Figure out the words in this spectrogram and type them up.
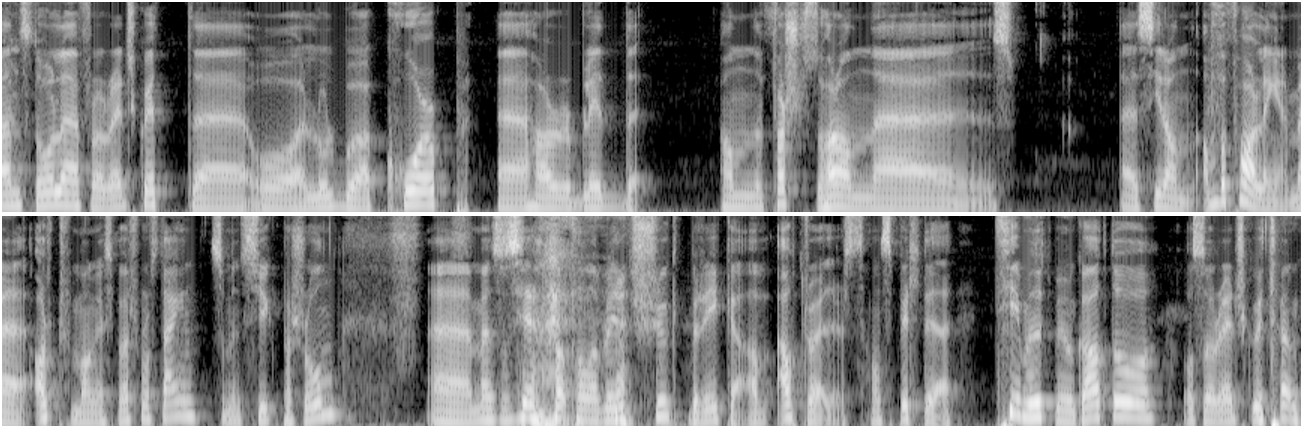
venn Ståle fra Ragequit uh, og Lolbua Corp uh, har blitt han, Først så har han eh, eh, Sier han anbefalinger med altfor mange spørsmålstegn, som en syk person. Eh, men så sier han at han har blitt sjukt berika av Outriders. Han spilte ti minutter med Yonkato, og så Ragequit han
